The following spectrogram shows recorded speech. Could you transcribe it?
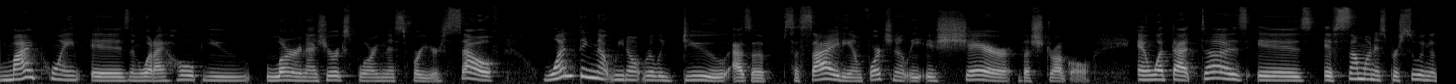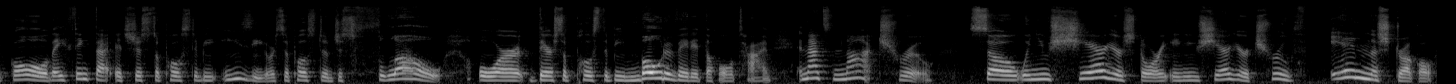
my point is, and what I hope you learn as you're exploring this for yourself, one thing that we don't really do as a society, unfortunately, is share the struggle. And what that does is if someone is pursuing a goal, they think that it's just supposed to be easy or supposed to just flow or they're supposed to be motivated the whole time. And that's not true. So when you share your story and you share your truth in the struggle,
